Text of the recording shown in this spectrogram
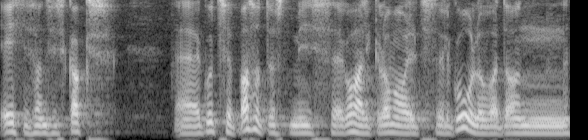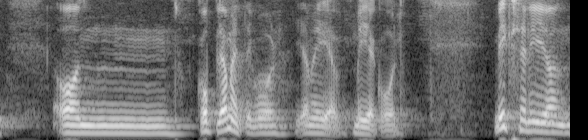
Eestis on siis kaks äh, kutseõppeasutust, mis kohalikele omavalitsustele kuuluvad, on, on Kopli ametikool ja meie, meie kool. miks see nii on,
